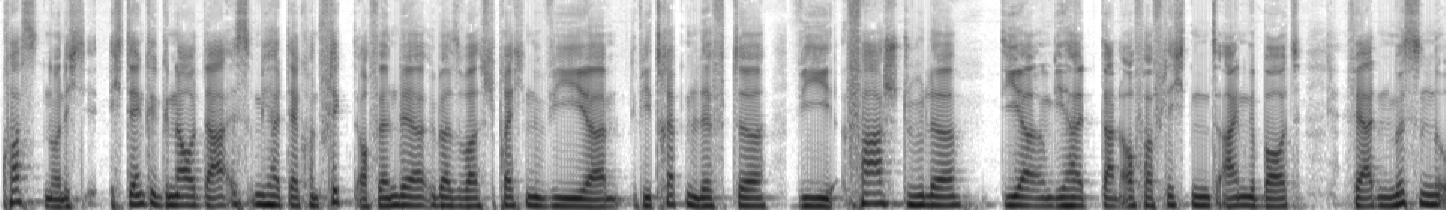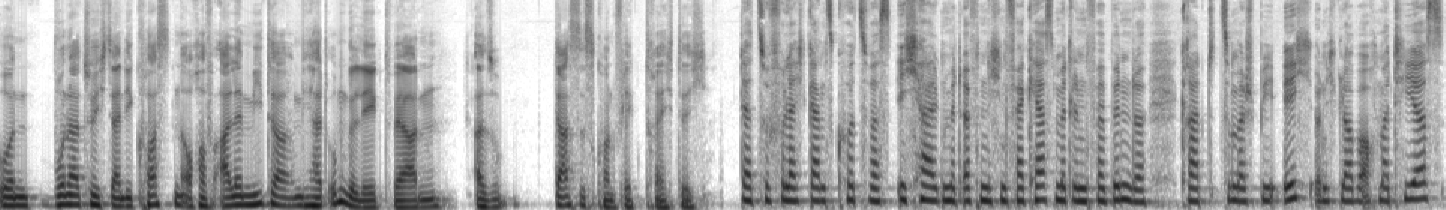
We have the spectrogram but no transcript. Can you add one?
Kosten. Und ich, ich denke, genau da ist irgendwie halt der Konflikt, auch wenn wir über sowas sprechen wie, äh, wie Treppenlifte, wie Fahrstühle, die ja irgendwie halt dann auch verpflichtend eingebaut werden müssen und wo natürlich dann die Kosten auch auf alle Mieter irgendwie halt umgelegt werden. Also das ist konfliktträchtig. Dazu vielleicht ganz kurz, was ich halt mit öffentlichen Verkehrsmitteln verbinde. Gerade zum Beispiel ich und ich glaube auch Matthias,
